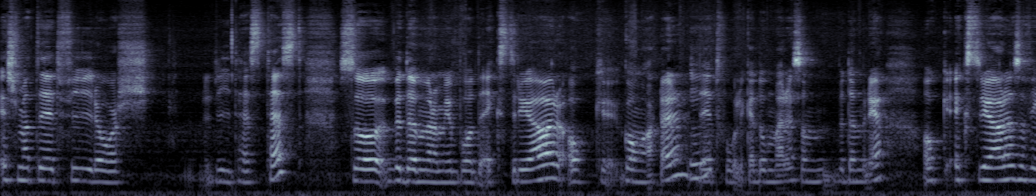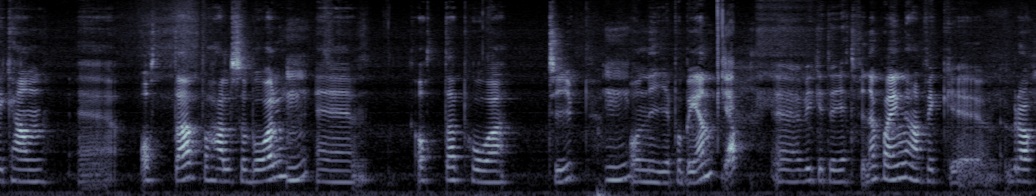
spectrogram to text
eftersom att det är ett fyraårs ridhästtest så bedömer de ju både exteriör och gångarter. Mm. Det är två olika domare som bedömer det. Och exteriören så fick han eh, åtta på hals och bål, Mm. eh, åtta på typ Mm. och nio på ben. Ja. Eh, vilket är jättefina poäng. Han fick eh, bra,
